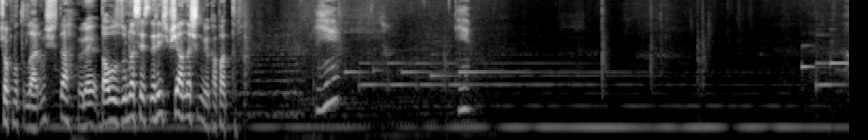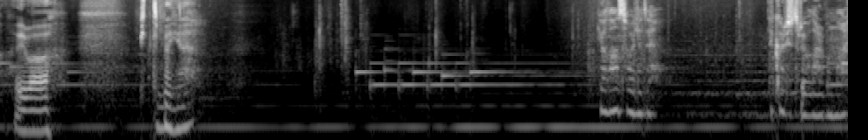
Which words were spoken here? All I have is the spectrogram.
Çok mutlularmış da öyle davul zurna sesleri hiçbir şey anlaşılmıyor kapattım. İyi. İyi. Eyvah. Bittim ben ya. Yalan söyledi. Ne karıştırıyorlar bunlar?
